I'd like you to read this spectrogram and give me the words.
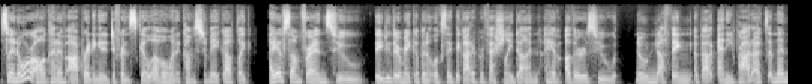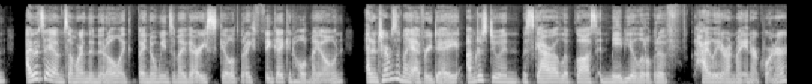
So I know we're all kind of operating at a different skill level when it comes to makeup. Like I have some friends who they do their makeup and it looks like they got it professionally done. I have others who know nothing about any products. And then I would say I'm somewhere in the middle. Like by no means am I very skilled, but I think I can hold my own. And in terms of my everyday, I'm just doing mascara, lip gloss, and maybe a little bit of highlighter on my inner corner.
